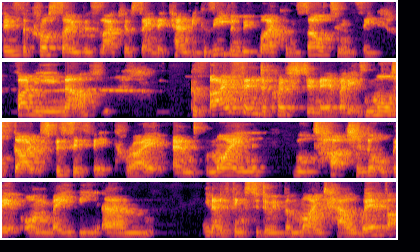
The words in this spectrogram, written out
there's the crossovers, like you're saying, they can, because even with my consultancy, funny enough, because I send a questionnaire, but it's more specific, right? And mine will touch a little bit on maybe, um, you know, things to do with the mind. However,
